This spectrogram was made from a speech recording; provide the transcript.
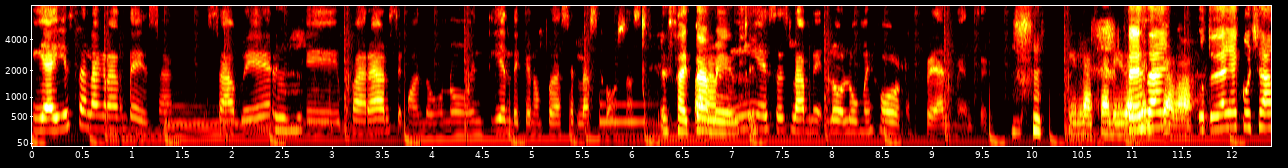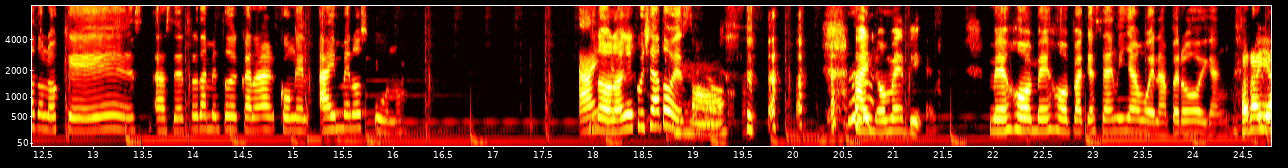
Y ahí está la grandeza, saber eh, pararse cuando uno entiende que no puede hacer las cosas. Exactamente. Para mí eso es lo, mejor realmente. y la calidad del trabajo. Ustedes han escuchado lo que es hacer tratamiento del canal con el I-1. No, no han escuchado eso. No. Ay, no me digan. Mejor, mejor, para que sea niña buena, pero oigan. Pero yo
